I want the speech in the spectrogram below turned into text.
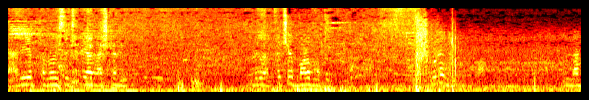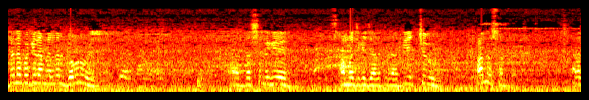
ಯಾರೇ ಪ್ರಭಾವಿ ಸಚಿವರು ಯಾರು ರಾಜಕಾರಣಿ. ಅದರಲ್ಲಿ ಹಸ್ತಕ್ಷೇಪ ಮಾಡಬಹುದು ಒಳ್ಳೆಯದು ನಟನೆ ಬಗ್ಗೆ ನಮ್ಮೆಲ್ಲರೂ ಗೌರವ ಇದೆ. ದರ್ಶನಿಗೆ ಸಾಮಾಜಿಕ ಜಾಲತಾಣ ಅತಿ ಹೆಚ್ಚು ಅದರ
